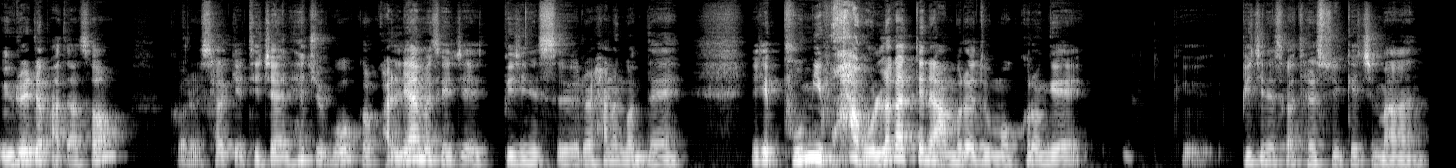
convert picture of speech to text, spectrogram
의뢰를 받아서 그거를 설계 디자인 해주고 그걸 관리하면서 이제 비즈니스를 하는 건데 이게 붐이 확 올라갈 때는 아무래도 뭐 그런 게 그 비즈니스가 될 수 있겠지만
